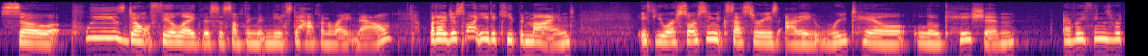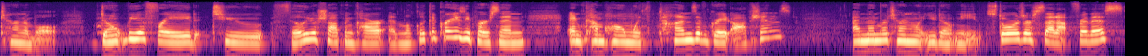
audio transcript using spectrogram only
So please don't feel like this is something that needs to happen right now. But I just want you to keep in mind if you are sourcing accessories at a retail location, everything's returnable. Don't be afraid to fill your shopping cart and look like a crazy person and come home with tons of great options and then return what you don't need. Stores are set up for this.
